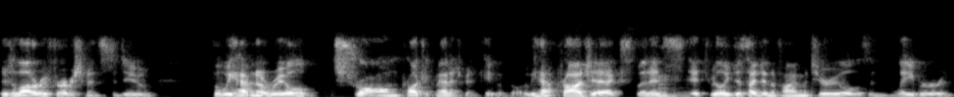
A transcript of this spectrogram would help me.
there's a lot of refurbishments to do, but we have no real strong project management capability. We have projects, but it's mm-hmm. it's really just identifying materials and labor and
